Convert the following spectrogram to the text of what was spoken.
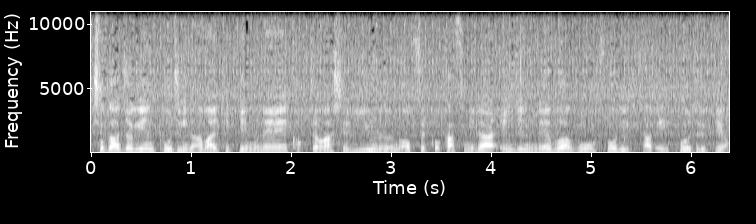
추가적인 보증이 남아있기 때문에 걱정하실 이유는 없을 것 같습니다. 엔진 내부하고 소리 자세히 보여드릴게요.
